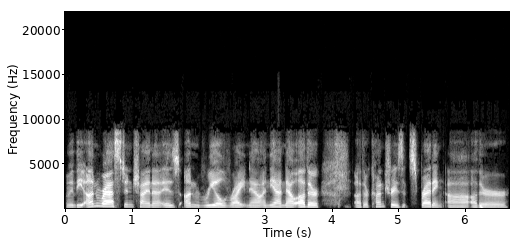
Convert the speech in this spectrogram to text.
I mean, the unrest in China is unreal right now, and yeah, now other other countries it's spreading. Uh, other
